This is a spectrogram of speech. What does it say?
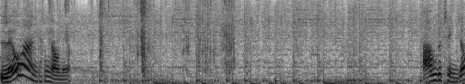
레어만 계속 나오네요. 암드 체인저,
